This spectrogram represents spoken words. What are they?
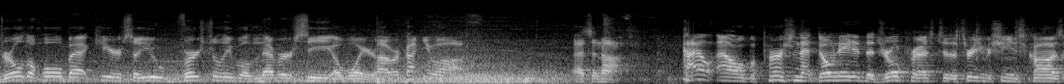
drilled a hole back here, so you virtually will never see a wire. Uh, we're cutting you off. That's enough. Kyle L, the person that donated the drill press to the 3D Machines cause,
